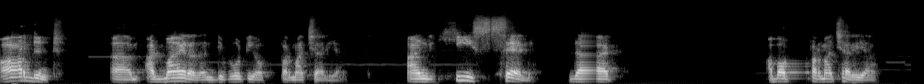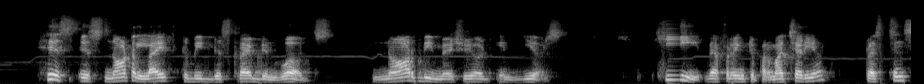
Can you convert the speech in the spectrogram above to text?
ardent um, admirer and devotee of Paramacharya. And he said that about Paramacharya, his is not a life to be described in words, nor be measured in years he, referring to Paramacharya, presents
